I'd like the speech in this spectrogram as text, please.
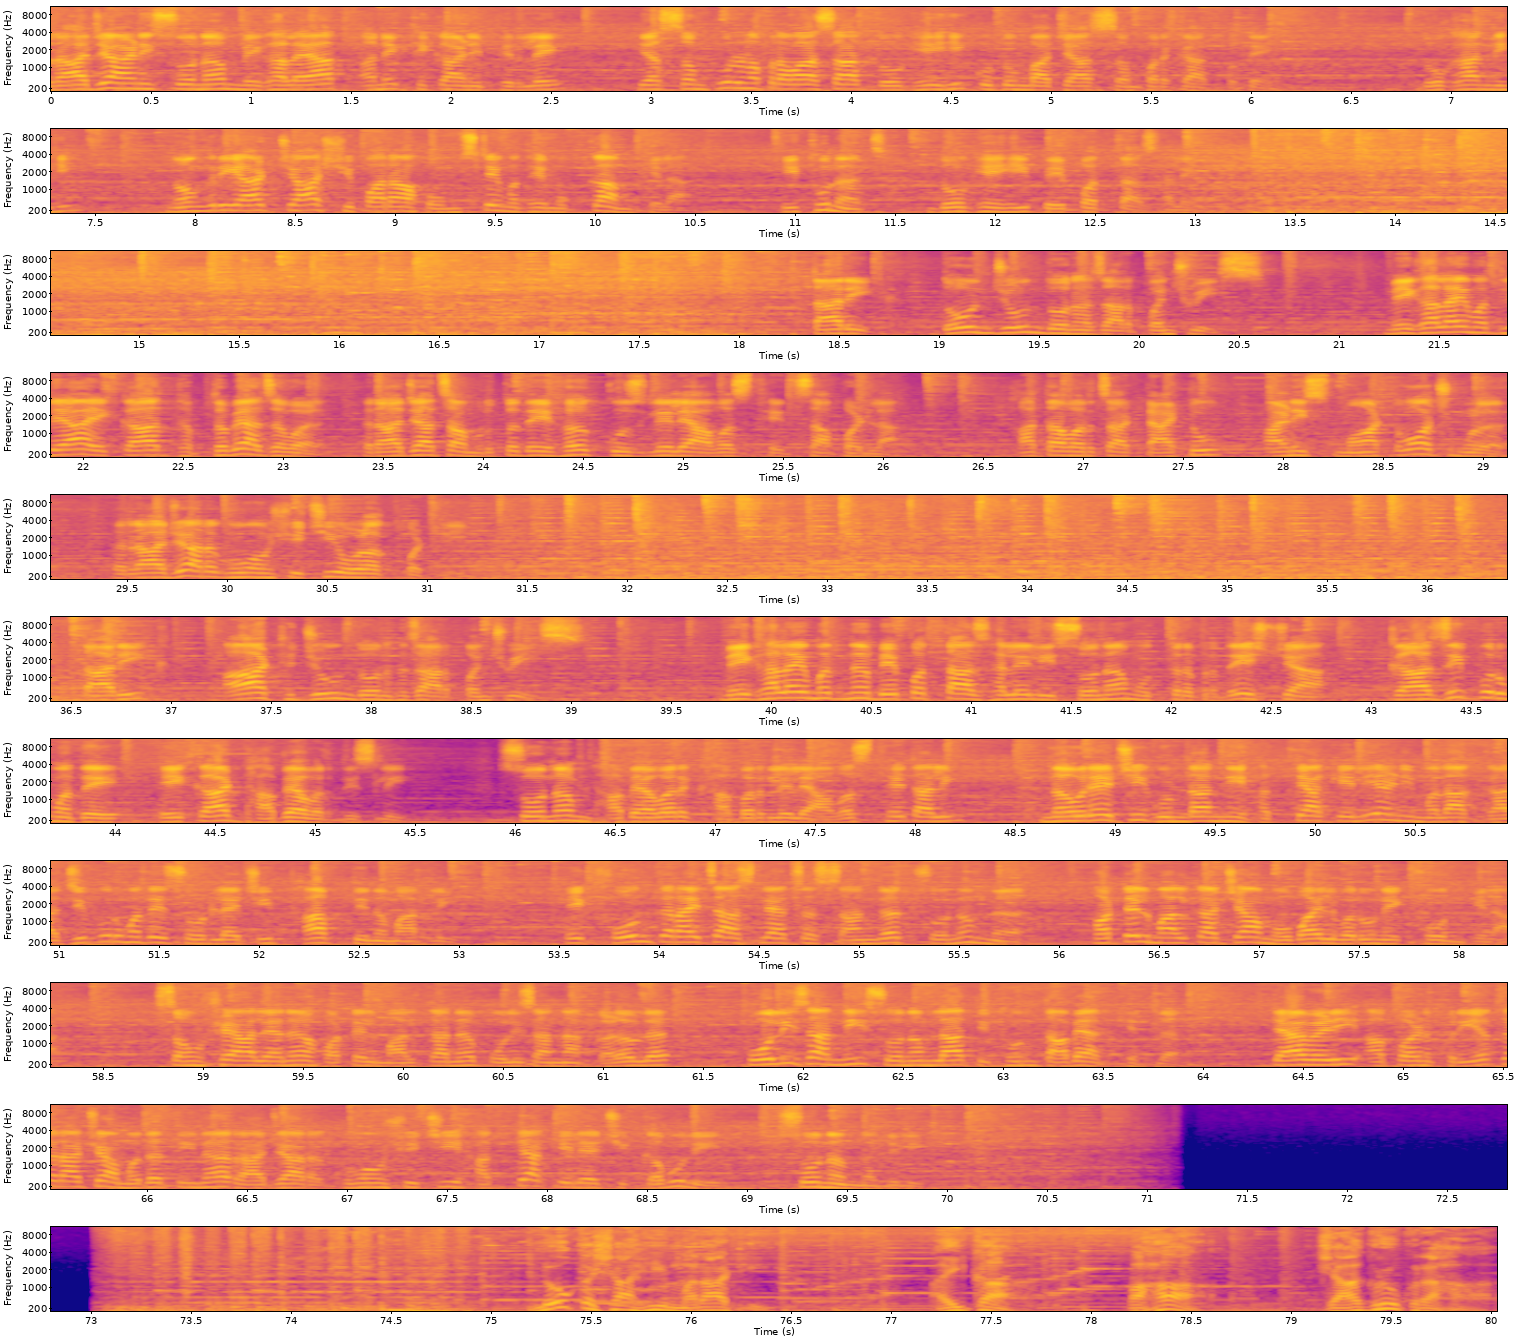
राजा आणि सोनम मेघालयात अनेक ठिकाणी फिरले. या संपूर्ण प्रवासात दोघेही कुटुंबाच्या संपर्कात होते. दोघांनीही नोंगरियाटच्या शिपारा होमस्टेमध्ये मुक्काम केला. इथूनच दोघेही बेपत्ता झाले. तारीख दोन जून दोन हजार पंचवीस. मेघालयमधल्या एका धबधब्याजवळ राजाचा मृतदेह कुजलेल्या अवस्थेत सापडला. हातावरचा टॅटू आणि स्मार्टवॉचमुळं राजा रघुवंशीची ओळख पटली. तारीख आठ जून दोन हजार पंचवीस. मेघालयमधनं बेपत्ता झालेली सोनम उत्तर प्रदेशच्या गाझीपूरमध्ये एका ढाब्यावर दिसली. सोनम ढाब्यावर घाबरलेल्या अवस्थेत आली. नवऱ्याची गुंडांनी हत्या केली आणि मला गाझीपूरमध्ये सोडल्याची थाप तिनं मारली. एक फोन करायचा असल्याचं सांगत सोनमनं हॉटेल मालकाच्या मोबाईलवरून एक फोन केला. संशय आल्यानं हॉटेल मालकानं पोलिसांना कळवलं. पोलिसांनी सोनमला तिथून ताब्यात घेतलं. त्यावेळी आपण प्रियकराच्या मदतीनं राजा रघुवंशीची हत्या केल्याची कबुली सोनमनं दिली. लोकशाही मराठी. ऐका. पहा जागरूक रहा.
